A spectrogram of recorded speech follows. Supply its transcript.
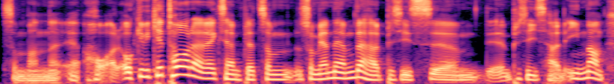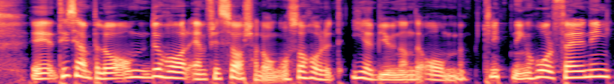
som man eh, har. Och vi kan ta det här exemplet som, som jag nämnde här precis, eh, precis här innan. Eh, till exempel då, om du har en frisörsalong och så har du ett erbjudande om klippning och hårfärgning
